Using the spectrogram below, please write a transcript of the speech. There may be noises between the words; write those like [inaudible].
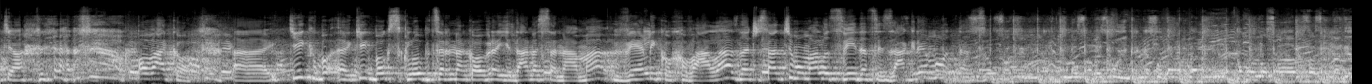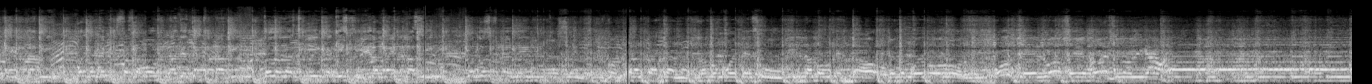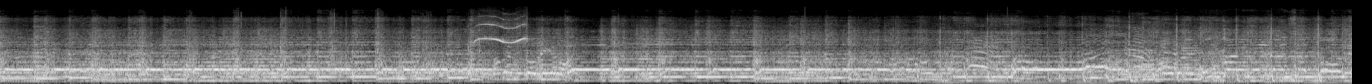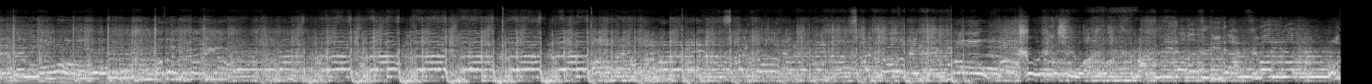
Hoće. [laughs] Ovako, kickbo, Kickbox klub Crna Kobra je danas sa nama. Veliko hvala. Znači sad ćemo malo svi da se zagremo, da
